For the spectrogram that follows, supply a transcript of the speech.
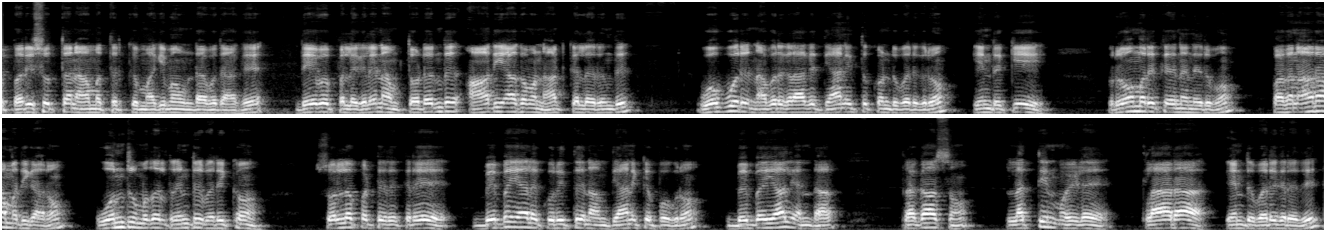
பரிசுத்த நாமத்திற்கு மகிமை உண்டாவதாக தேவ பிள்ளைகளை நாம் தொடர்ந்து ஆதியாகம நாட்களிலிருந்து ஒவ்வொரு நபர்களாக தியானித்து கொண்டு வருகிறோம். இன்றைக்கு ரோமருக்கு என நிறுவம் பதினாறாம் அதிகாரம் ஒன்று முதல் ரெண்டு வரைக்கும் சொல்லப்பட்டிருக்கிற பெபையாலை குறித்து நாம் தியானிக்க போகிறோம். பெபையால் என்றால் பிரகாசம் லத்தீன் மொழியில் கிளாரா என்று வருகிறது.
